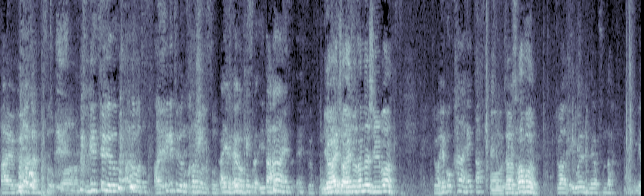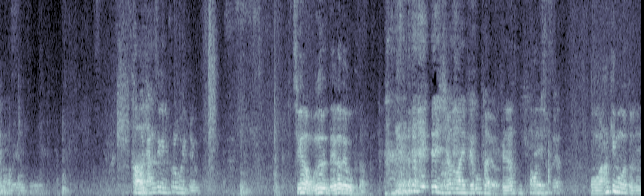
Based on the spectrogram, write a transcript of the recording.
아 회복하지 않았어. 두개 틀려도 다 맞았어. 아세 개 틀려도 다 맞았어. 아니 회복했어. 이따 하나 했, 했어. 이거 할줄 알죠? 3-1번. 저 회복 하나 했다. 어, 자 4번. 좋아. 이번엔 내가 푼다. 두개 남았어. 4번 양승은이 풀어보겠대요. 지금 오늘은 내가 배고프다. 네, 저도 많이 배고파요. 그냥 밥안 드셨어요? 어, 한 끼 먹었더니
